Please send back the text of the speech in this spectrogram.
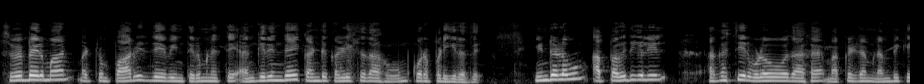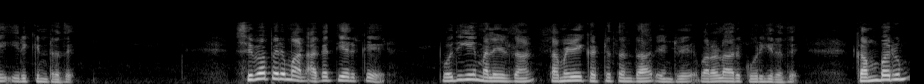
சிவபெருமான் மற்றும் பார்வதி தேவியின் திருமணத்தை அங்கிருந்தே கண்டு கழித்ததாகவும் கூறப்படுகிறது. இன்றளவும் அப்பகுதிகளில் அகஸ்தியர் உழவுவதாக மக்களிடம் நம்பிக்கை இருக்கின்றது. சிவபெருமான் அகத்தியருக்கு பொதிகை மலையில்தான் தமிழை கற்றுத்தந்தார் என்று வரலாறு கூறுகிறது. கம்பரும்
